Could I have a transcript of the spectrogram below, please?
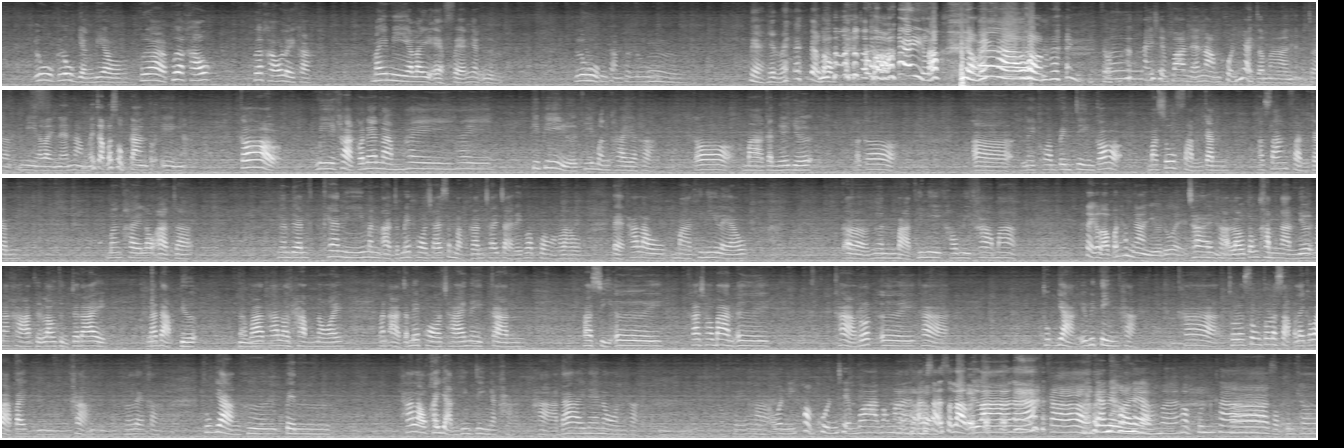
ลูกลูกอย่างเดียว เพื่อเพื่อเขาเพื่อเขาเลยค่ะ ไม่มีอะไรแอบแฝงอย่างอื่น ลูกก็คือทำเพื่อลูก อืมเนี่ยเห็นไหมแต่เราจะร้องไห้อีกแล้วเดี๋ยวไม่คาร้องไห้เดี๋ยวให้เชฟบ้านแนะนำคนที่อยากจะมาเนี่ยจะมีอะไรแนะนำไหมจากประสบการณ์ตัวเองอะก็มีค่ะก็แนะนำให้ให้พี่ๆหรือที่เมืองไทยอะค่ะ ก็มากันเยอะๆ แล้วก็อ่าในความเป็นจริงก็มาสู้ฝันกัน มาสร้างฝันกัน เมืองไทยเราอาจจะเงินเดือนแค่นี้มันอาจจะไม่พอใช้สำหรับการใช้จ่ายในครอบครัวของเรา แต่ถ้าเรามาที่นี่แล้วเอ่อเงินบาทที่นี่เขามีค่ามาก แต่เราก็ทำงานเยอะด้วย ใช่ค่ะ เราต้องทำงานเยอะนะคะ ถึงเราถึงจะได้ระดับเยอะ แต่ว่าถ้าเราทำน้อย มันอาจจะไม่พอใช้ในการภาษีเอ่ยค่าเช่าบ้านเอ่ยค่ารถเอ่ยค่ะ ทุกอย่าง everything ค่ะ ค่าโทรศัพท์โทรศัพท์อะไรก็ว่าไปอืมค่ะนั่นแหละค่ะ ทุกอย่างคือเป็นถ้าเราขยันจริงๆอะค่ะ หาได้แน่นอนค่ะโอเคค่ะ วันนี้ขอบคุณเชฟวาดมากๆนะคะสละสละเวลานะค่ะในการไม่เป็นทำแบไรค่ะบมาขอบคุณค่ะค่ะขอบคุณค่ะ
